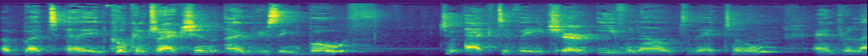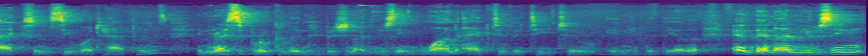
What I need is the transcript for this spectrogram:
but uh, in co-contraction I'm using both to activate sure. and even out their tone and relax and see what happens. In reciprocal inhibition, I'm using one activity to inhibit the other, and then I'm using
